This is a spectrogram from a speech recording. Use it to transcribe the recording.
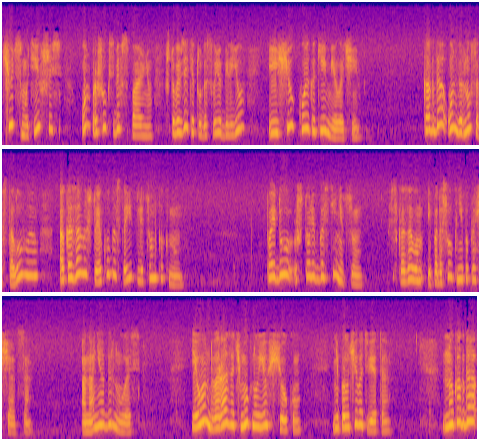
Чуть смутившись, он прошел к себе в спальню, чтобы взять оттуда свое белье и еще кое-какие мелочи. Когда он вернулся в столовую, оказалось, что Якоба стоит лицом к окну. Пойду, что ли, в гостиницу, сказал он и подошел к ней попрощаться. Она не обернулась. И он два раза чмокнул ее в щеку, не получив ответа. Но когда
